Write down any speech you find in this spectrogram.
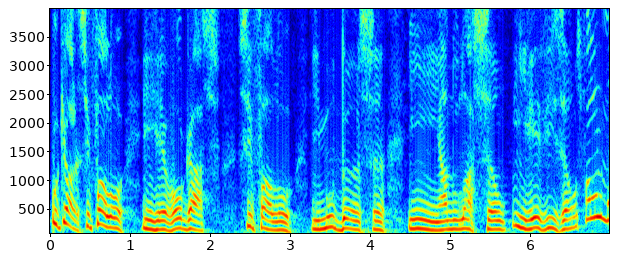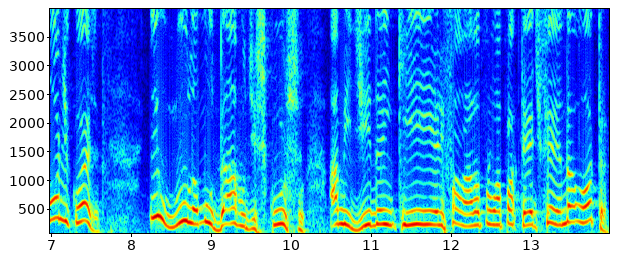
porque olha, se falou em revogaço, se falou em mudança, em anulação, em revisão, se falou um monte de coisa. E o Lula mudava o discurso à medida em que ele falava para uma plateia diferente da outra.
